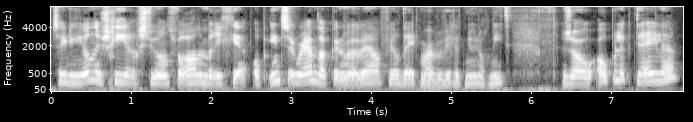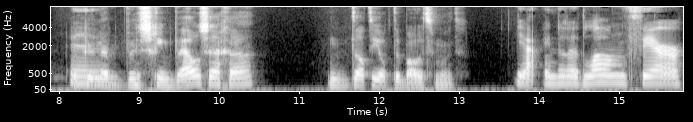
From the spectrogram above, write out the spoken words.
Zijn jullie heel nieuwsgierig, stuur ons vooral een berichtje op Instagram. Dan kunnen we wel veel delen, maar we willen het nu nog niet zo openlijk delen. We kunnen misschien wel zeggen dat hij op de boot moet. Ja, het lang, ver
